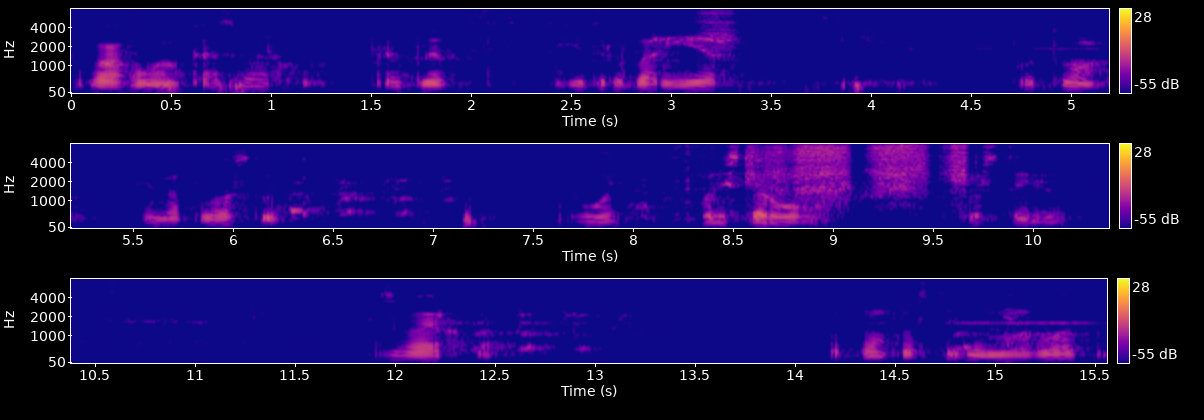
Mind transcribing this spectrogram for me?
вагонка, зверху прибив гідробар'єр, потім пінопласту двойку, полістиролу простелю. Зверху, потім простелю мінвату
